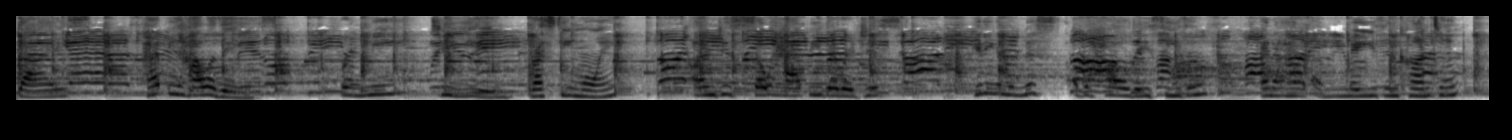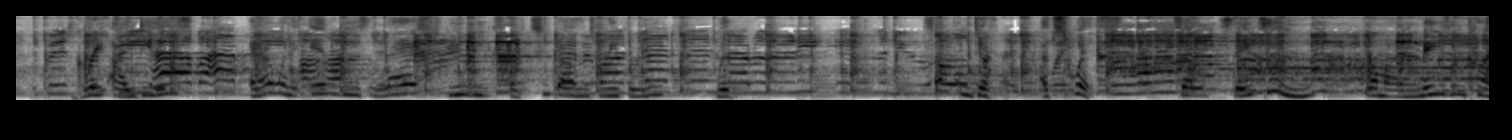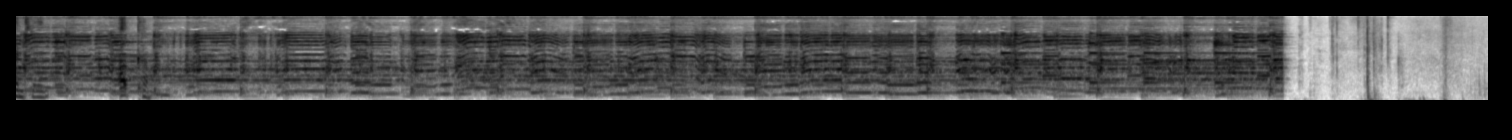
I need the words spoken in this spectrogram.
guys. Happy holidays. From me to you, Rusty Moy. I'm just so happy that we're just getting in the midst of the holiday season and I have amazing content, great ideas, and I want to end these last few weeks of 2023 with something different, a twist. So stay tuned for my amazing content upcoming.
